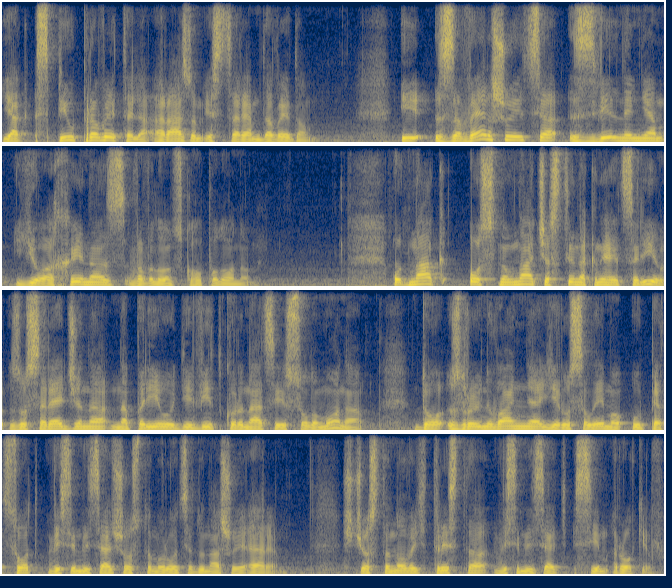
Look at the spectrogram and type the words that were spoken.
як співправителя разом із царем Давидом, і завершується звільненням Йоахина з Вавилонського полону. Однак основна частина книги царів зосереджена на періоді від коронації Соломона до зруйнування Єрусалиму у 586 році до нашої ери, що становить 387 років.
